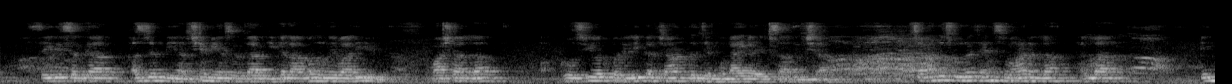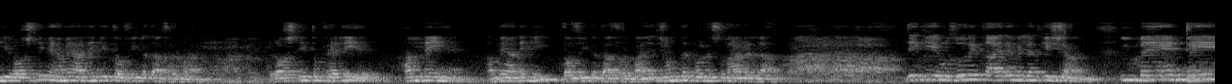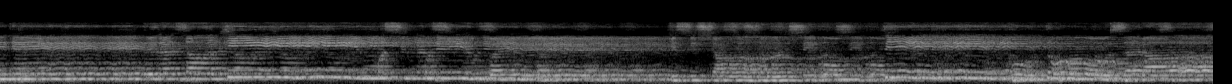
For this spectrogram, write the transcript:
سید سرکار، حضرت میاں چھ میاں سرکار کی کل آمد ہونے والی ہے۔ ماشاءاللہ، گھوسی اور بریلی کا چاند تک جگمگائے گا ایک ساتھ انشاءاللہ۔ چاند و سورج ہیں سبحان اللہ اللہ ان کی روشنی میں ہمیں آنے کی توفیق عطا فرمائے۔ روشنی تو پھیلی ہے، ہم نہیں ہیں۔ ہمیں آنے کی توفیق عطا فرمائے۔ جم کر بولے سبحان اللہ دیکھیے، حضور قائد ملت کی شان۔ بیٹھے ہیں، رضا کی مسند پہ کس شان سے وہ تیر ہو تو ذرا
